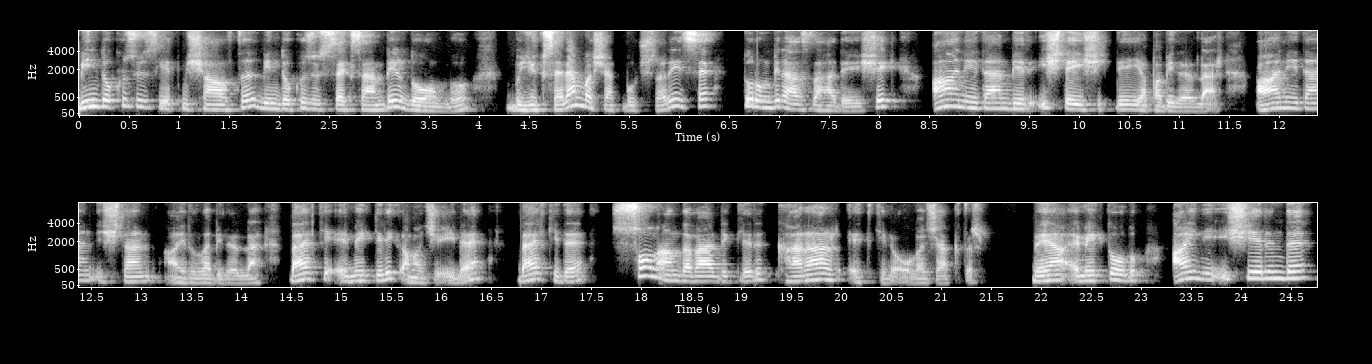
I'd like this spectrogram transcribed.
1976-1981 doğumlu bu yükselen Başak burçları ise durum biraz daha değişik. Aniden bir iş değişikliği yapabilirler. Aniden işten ayrılabilirler. Belki emeklilik amacı ile belki de son anda verdikleri karar etkili olacaktır. Veya emekli olup aynı iş yerinde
